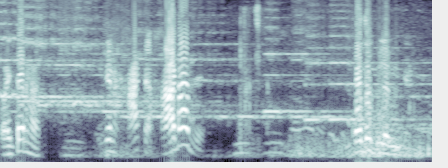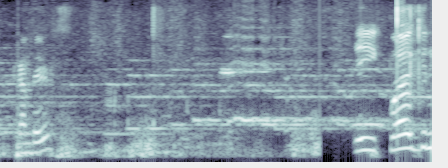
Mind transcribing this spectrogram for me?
পয়তার হাট। এখানে হাট হাট আছে? কত কিলোমিটার? এখান থেকে? এই কয়েকদিন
